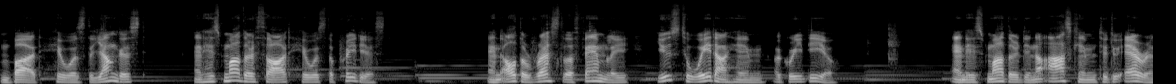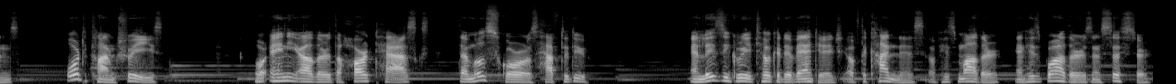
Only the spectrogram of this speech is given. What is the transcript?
But he was the youngest, and his mother thought he was the prettiest. And all the rest of the family used to wait on him a great deal. And his mother did not ask him to do errands, or to climb trees, or any other the hard tasks that most squirrels have to do. And Lazy Gray took advantage of the kindness of his mother and his brothers and sister,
